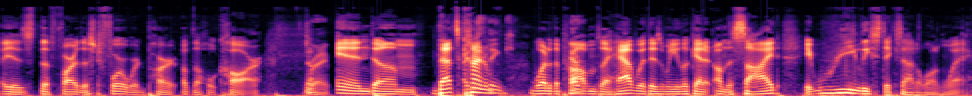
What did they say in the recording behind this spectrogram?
is the farthest forward part of the whole car. Right. And um, that's kind of think- one of the problems I have with is when you look at it on the side, it really sticks out a long way.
